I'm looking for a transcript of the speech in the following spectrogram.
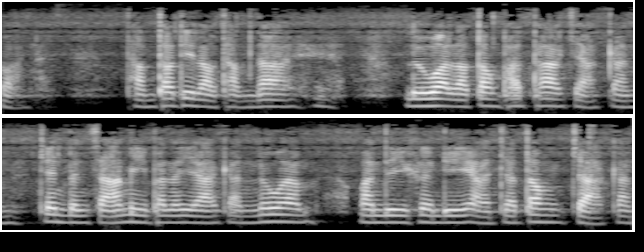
ก่อนทำเท่าที่เราทำได้ รู้ว่าเราต้องพัดพากจากกัน เช่นเป็นสามีภรรยากันรู้ว่าวันดีคืนดีอาจจะต้องจากกัน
